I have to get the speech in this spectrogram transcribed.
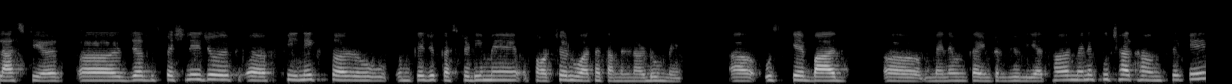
लास्ट ईयर uh, जब स्पेशली जो फिनिक्स uh, और उनके जो कस्टडी में टॉर्चर हुआ था तमिलनाडु में उसके बाद मैंने उनका इंटरव्यू लिया था और मैंने पूछा था उनसे कि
